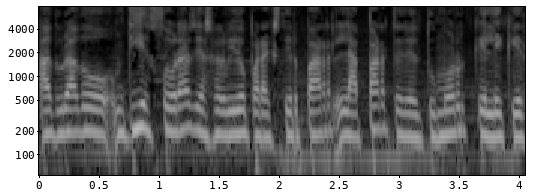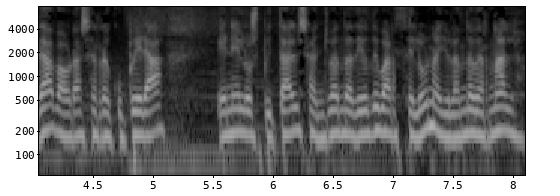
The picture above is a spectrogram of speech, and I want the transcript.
ha durado 10 horas y ha servido para extirpar la parte del tumor que le quedaba. Ahora se recupera en el Hospital San Joan de Déu de Barcelona. Yolanda Bernal.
